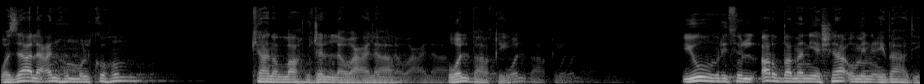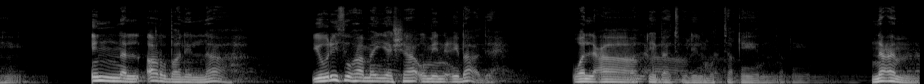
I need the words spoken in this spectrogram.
وزال عنهم ملكهم كان الله جل وعلا هو الباقي. يورث الأرض من يشاء من عباده. إن الأرض لله يورثها من يشاء من عباده. والعاقبة للمتقين. نعم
